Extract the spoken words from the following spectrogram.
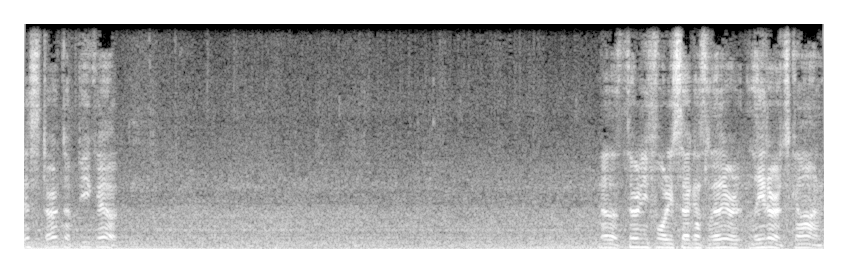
Just starting to peek out. Another 30, 40 seconds later, later it's gone.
